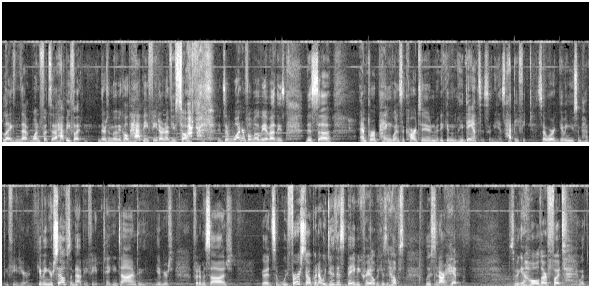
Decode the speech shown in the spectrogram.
legs. That one foot's a happy foot. There's a movie called Happy Feet. I don't know if you saw it, but it's a wonderful movie about these, this uh, Emperor Penguin. It's a cartoon. He can he dances and he has happy feet. So we're giving you some happy feet here. Giving yourself some happy feet. Taking time to give your foot a massage. Good. So we first open up. We do this baby cradle because it helps loosen our hip, so we can hold our foot with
